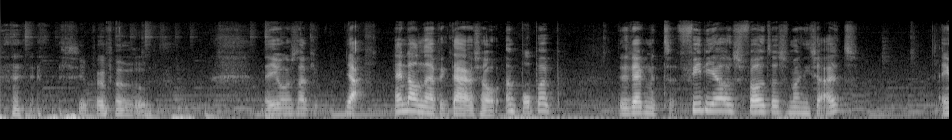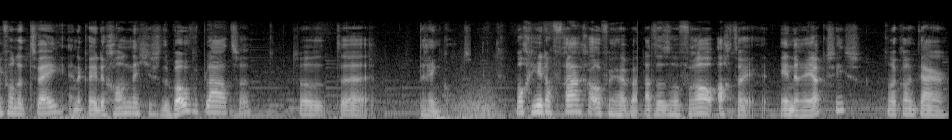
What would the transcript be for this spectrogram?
super beroemd. Nee jongens, dank je. Ja, en dan heb ik daar zo een pop-up. Dit werkt met video's, foto's, maakt niet zo uit. Een van de twee. En dan kun je er gewoon netjes erboven plaatsen. Zodat het uh, erin komt. Mocht je hier nog vragen over hebben, laat het dan vooral achter in de reacties. Dan kan ik daar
